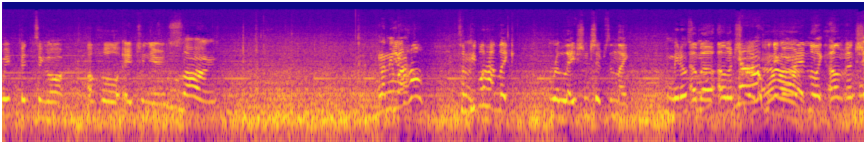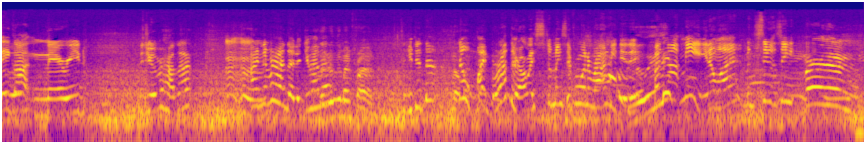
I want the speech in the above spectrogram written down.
We've been single a whole 18 years. Long. Let me You know how some hmm. people had like relationships in like Middle school. ele- elementary, No. kindergarten, like elementary. They got married. Did you ever have that? Mm-mm. I never had that. Did you have that? Literally my friend. You did that? No. No, my brother. All my siblings, everyone around me did it, Really? but not me. You know what? But see, see, Burn.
